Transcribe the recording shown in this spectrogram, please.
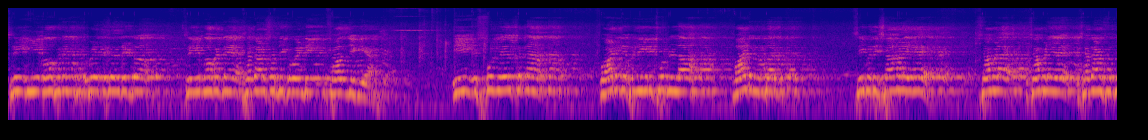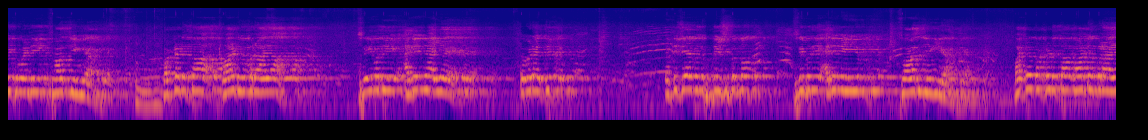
Shri E Mohanan ഇവിടെ എത്തിച്ചേർന്നിട്ടുണ്ട്. ശ്രീ മോഹനെ സംഘാടന സമിതിക്ക് വേണ്ടി സ്വാഗതം ചെയ്യുകയാണ് ഈ സ്കൂളിൽ നിൽക്കുന്ന വാർഡിനെ പ്രതികരിച്ചുകൊണ്ടുള്ള വാർഡ് മെമ്പർ ശ്രീമതി ശ്യാമളയെ ശ്യാമള ശ്യാമളയെ സംഘാടന സമിതിക്ക് വേണ്ടി സ്വാഗതം ചെയ്യുകയാണ് തൊട്ടടുത്ത വാർഡ് മെമ്പറായ ശ്രീമതി അനന്യയെ ഇവിടെ എത്തി എത്തിച്ചേരുമെന്ന് പ്രതീക്ഷിക്കുന്നു ശ്രീമതി അനന്യയും സ്വാഗതം ചെയ്യുകയാണ്. മറ്റു തൊട്ടടുത്ത വാർഡ് മെമ്പറായ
